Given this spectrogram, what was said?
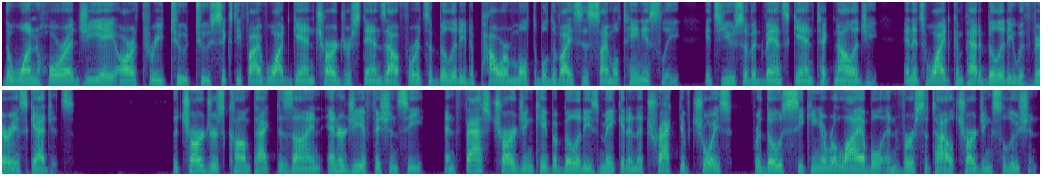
The one Hora GAR322 65 watt GAN charger stands out for its ability to power multiple devices simultaneously, its use of advanced GAN technology, and its wide compatibility with various gadgets. The charger's compact design, energy efficiency, and fast charging capabilities make it an attractive choice for those seeking a reliable and versatile charging solution.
